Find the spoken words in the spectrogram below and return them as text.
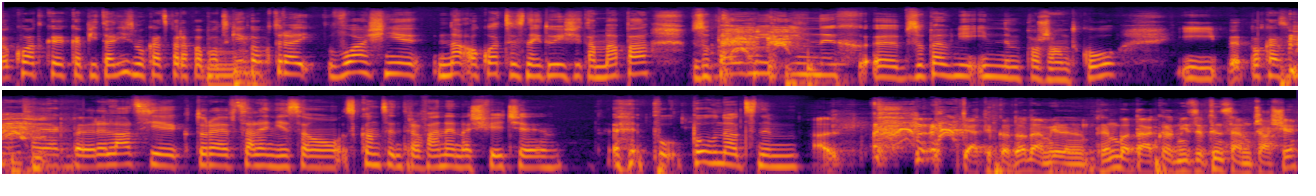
okładkę kapitalizmu Kacpra Popockiego, Mm. która właśnie na okładce znajduje się ta mapa w zupełnie innych, e, w zupełnie innym porządku i pokazująca jakby relacje, które wcale nie są skoncentrowane na świecie pół, północnym. Ja tylko dodam jeden ten, bo to akurat między w tym samym czasie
